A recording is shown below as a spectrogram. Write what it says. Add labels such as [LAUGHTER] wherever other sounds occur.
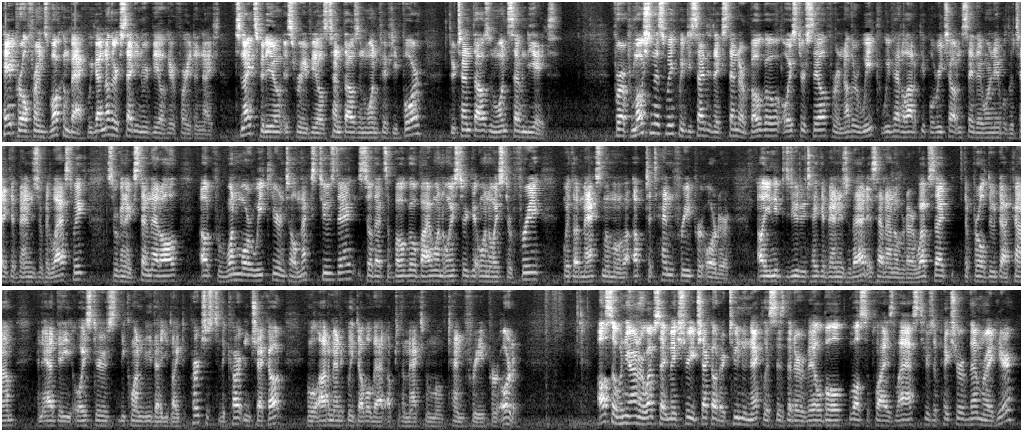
Hey Pearl friends, welcome back. We got another exciting reveal here for you tonight. Tonight's video is for reveals 10,154 through 10,178. For our promotion this week, we've decided to extend our BOGO oyster sale for another week. We've had a lot of people reach out and say they weren't able to take advantage of it last week, so we're going to extend that all out for one more week here until next Tuesday. So that's a BOGO buy one oyster, get one oyster free with a maximum of up to 10 free per order. All you need to do to take advantage of that is head on over to our website, thepearldude.com, and add the oysters, the quantity that you'd like to purchase to the cart and check out, and we'll automatically double that up to the maximum of 10 free per order. Also, when you're on our website, make sure you check out our two new necklaces that are available while supplies last. Here's a picture of them right here.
